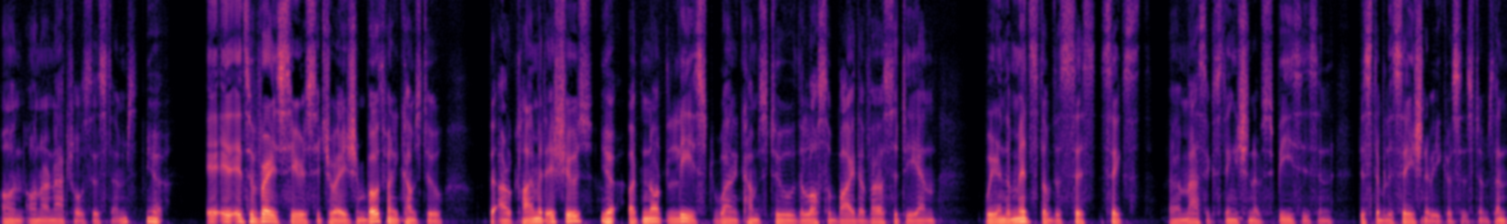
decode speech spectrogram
on on our natural systems. Yeah. it, it's a very serious situation, both when it comes to the, our climate issues, Yeah. but not least when it comes to the loss of biodiversity, and we're in the midst of the sis- sixth uh, mass extinction of species and destabilization of ecosystems. And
